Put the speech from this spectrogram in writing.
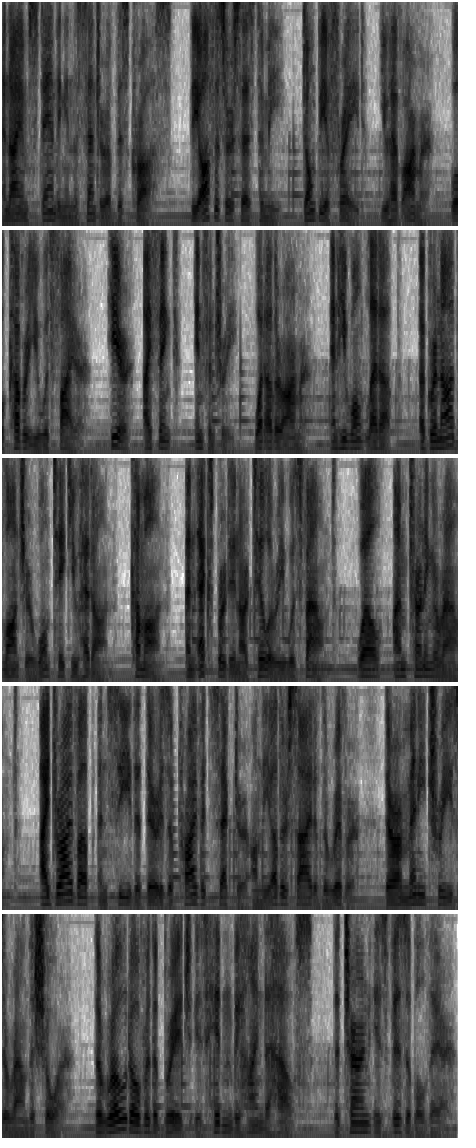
and I am standing in the center of this cross. The officer says to me, don't be afraid, you have armor, we'll cover you with fire. Here, I think, infantry, what other armor? And he won't let up. A grenade launcher won't take you head on. Come on. An expert in artillery was found. Well, I'm turning around. I drive up and see that there is a private sector on the other side of the river, there are many trees around the shore. The road over the bridge is hidden behind the house, the turn is visible there.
